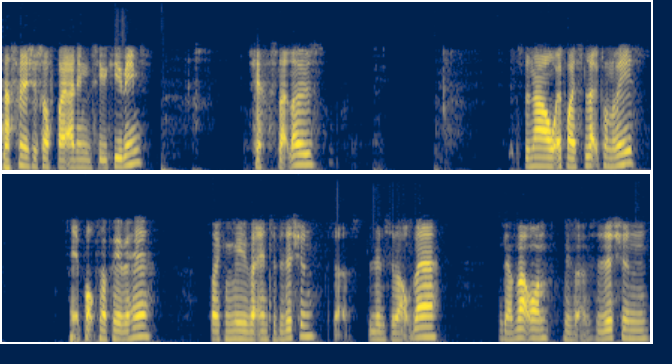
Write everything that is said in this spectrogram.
just finish this off by adding the two Q beams. Shift select those. So now if I select one of these, it pops up over here. So I can move that into position. So it lives about there. Grab that one, move that into position,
